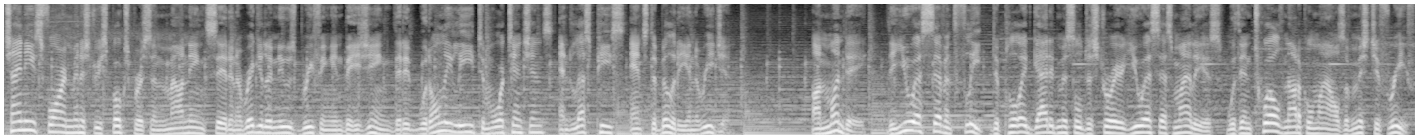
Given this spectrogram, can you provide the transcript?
Chinese Foreign Ministry spokesperson Mao Ning said in a regular news briefing in Beijing that it would only lead to more tensions and less peace and stability in the region. On Monday, the U.S. 7th Fleet deployed guided missile destroyer USS Milius within 12 nautical miles of Mischief Reef,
